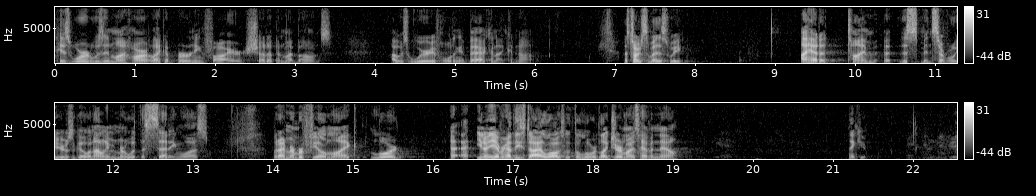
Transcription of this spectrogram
his word was in my heart like a burning fire, shut up in my bones. I was weary of holding it back, and I could not. I was talking to somebody this week. I had a time, uh, this has been several years ago, and I don't even remember what the setting was. But I remember feeling like, Lord, uh, uh you know, you ever have these dialogues with the Lord like Jeremiah's having now? Thank you.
